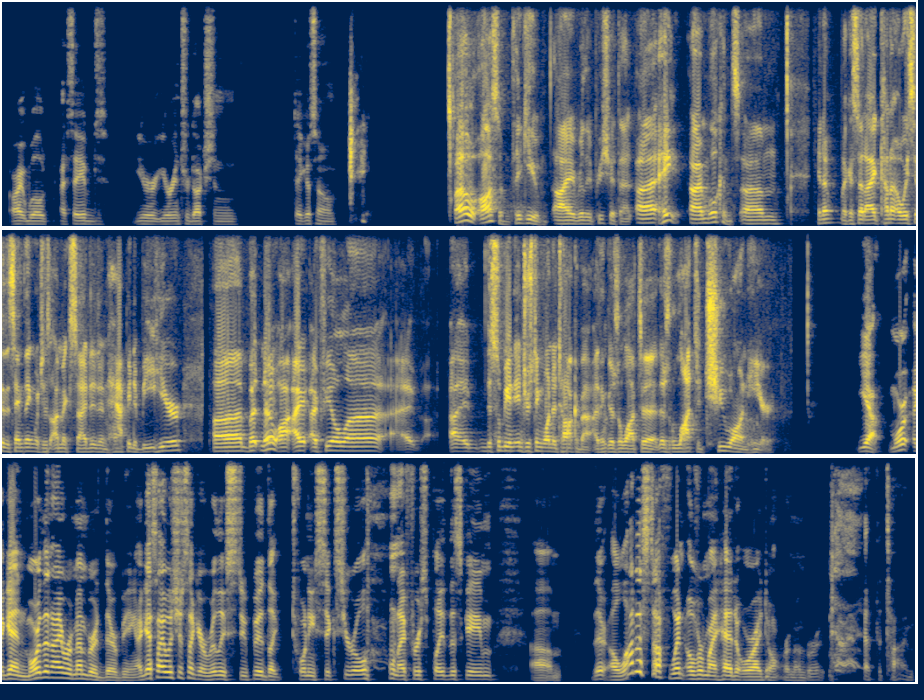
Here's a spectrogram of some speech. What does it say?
All right, well, I saved your your introduction. Take us home. Oh, awesome! Thank you. I really appreciate that. Uh, hey, I'm Wilkins. Um, you know, like I said, I kind of always say the same thing, which is I'm excited and happy to be here. Uh, but no, I, I feel uh, I, I, this will be an interesting one to talk about. I think there's a lot to there's a lot to chew on here. Yeah, more again, more than I remembered there being. I guess I was just like a really stupid like 26 year old when I first played this game. Um, there a lot of stuff went over my head, or I don't remember it at the time.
